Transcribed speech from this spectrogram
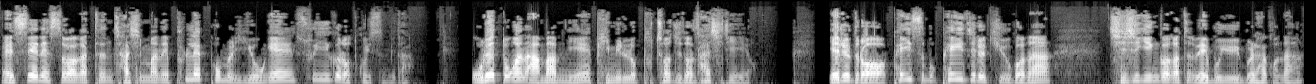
SNS와 같은 자신만의 플랫폼을 이용해 수익을 얻고 있습니다. 오랫동안 암암리에 비밀로 붙여지던 사실이에요. 예를 들어 페이스북 페이지를 키우거나 지식인과 같은 외부 유입을 하거나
